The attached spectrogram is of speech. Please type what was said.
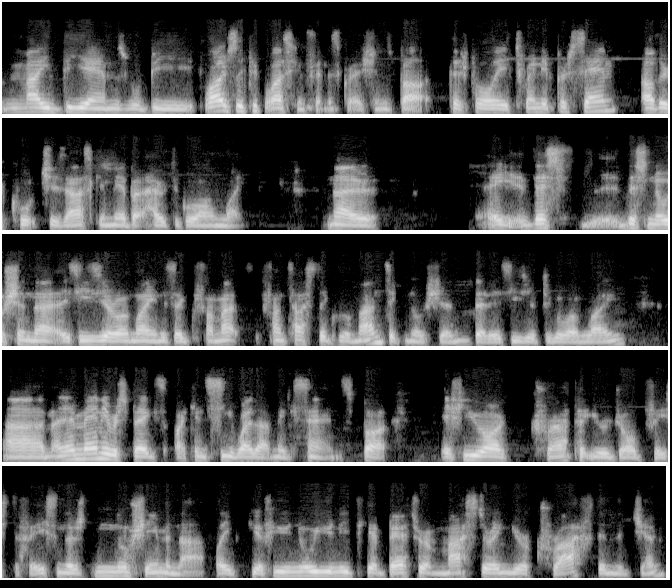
my DMs will be largely people asking fitness questions, but there's probably 20% other coaches asking me about how to go online. Now, this this notion that it's easier online is a fantastic romantic notion that it's easier to go online. Um, and in many respects, I can see why that makes sense. But if you are crap at your job face to face, and there's no shame in that, like if you know you need to get better at mastering your craft in the gym,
